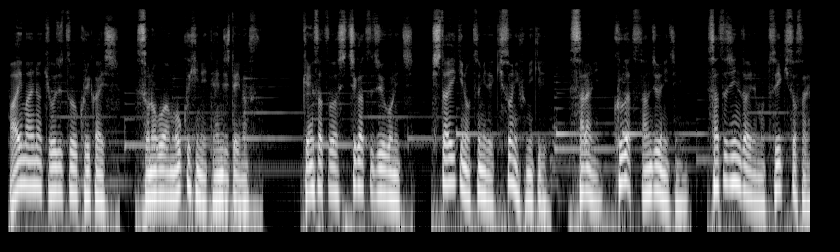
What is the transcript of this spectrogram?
曖昧な供述を繰り返し、その後は黙秘に転じています。検察は7月15日、死体遺棄の罪で起訴に踏み切り、さらに9月30日に殺人罪でも追起訴され、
